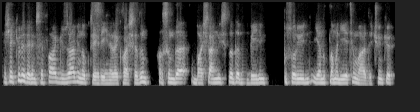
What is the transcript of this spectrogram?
Teşekkür ederim Sefa. Güzel bir noktaya değinerek başladın. Aslında başlangıçta da benim bu soruyu yanıtlama niyetim vardı. Çünkü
